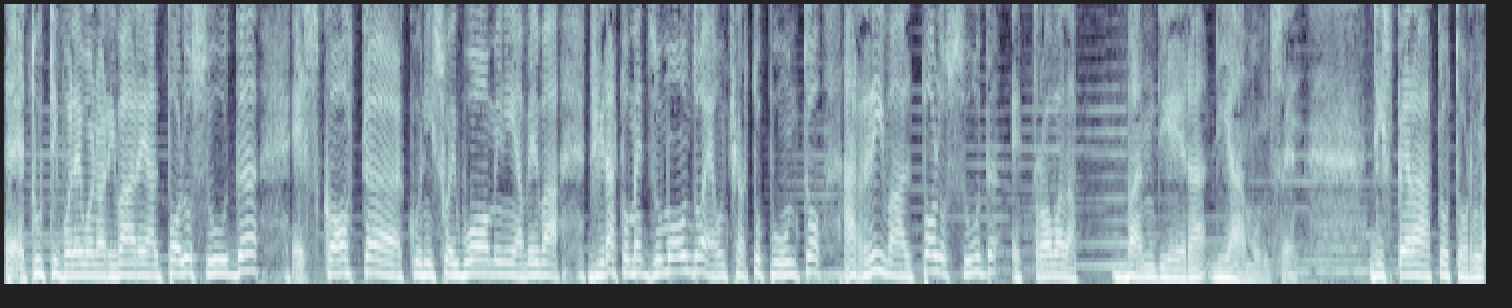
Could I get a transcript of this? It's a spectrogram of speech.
Eh, tutti volevano arrivare al Polo Sud e Scott eh, con i suoi uomini aveva girato mezzo mondo e a un certo punto arriva al Polo Sud e trova la bandiera di Amundsen. Disperato, torna-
